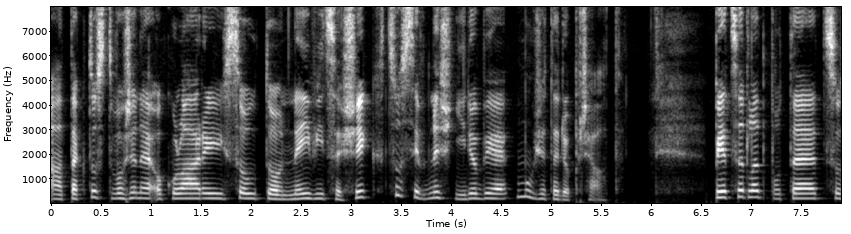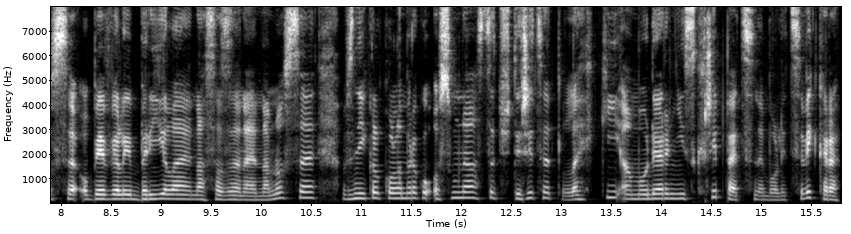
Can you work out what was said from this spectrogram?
a takto stvořené okuláry jsou to nejvíce šik, co si v dnešní době můžete dopřát. 500 let poté, co se objevily brýle nasazené na nose, vznikl kolem roku 1840 lehký a moderní skřipec neboli cvikr.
